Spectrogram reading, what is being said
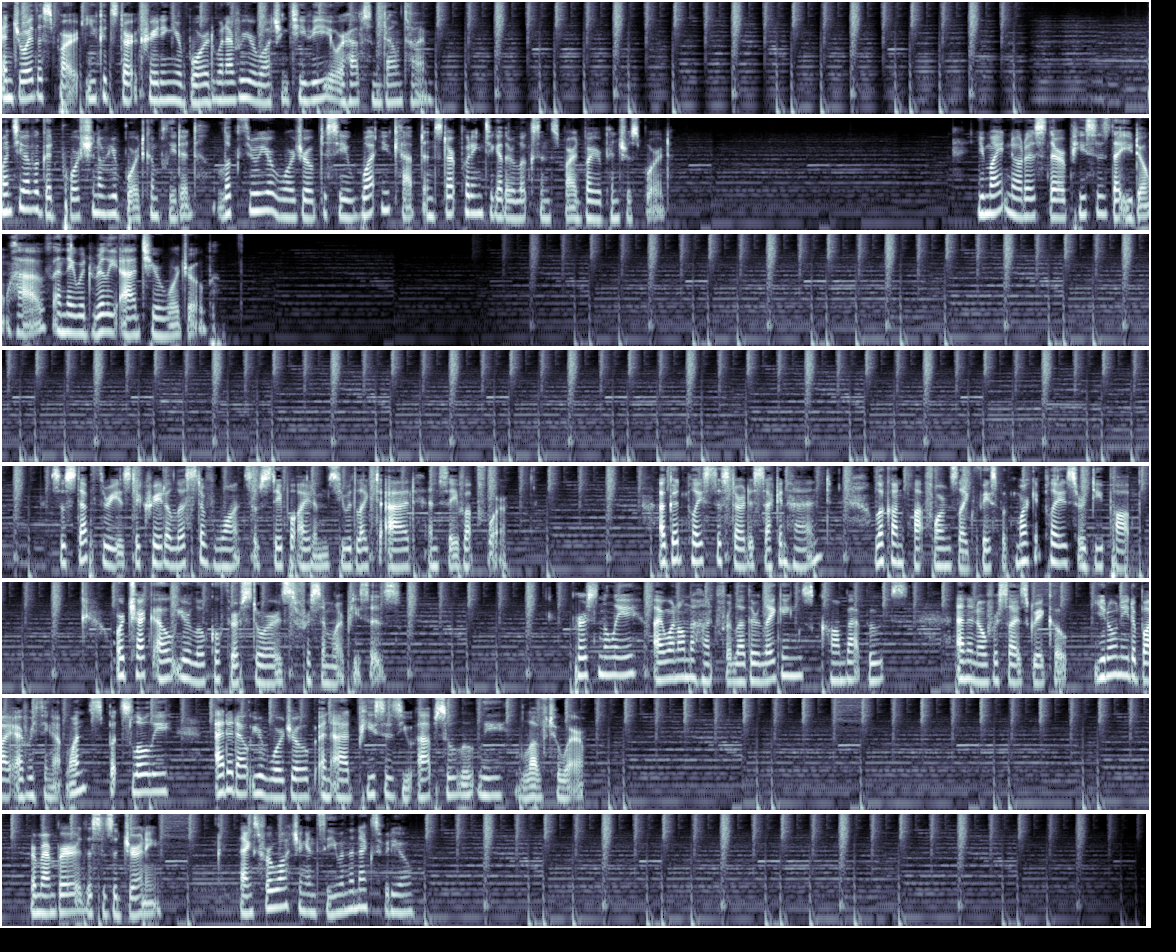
Enjoy this part. You could start creating your board whenever you're watching TV or have some downtime. Once you have a good portion of your board completed, look through your wardrobe to see what you kept and start putting together looks inspired by your Pinterest board. You might notice there are pieces that you don't have and they would really add to your wardrobe. So step 3 is to create a list of wants of staple items you would like to add and save up for. A good place to start is secondhand. Look on platforms like Facebook Marketplace or Depop. Or check out your local thrift stores for similar pieces. Personally, I went on the hunt for leather leggings, combat boots, and an oversized gray coat. You don't need to buy everything at once, but slowly edit out your wardrobe and add pieces you absolutely love to wear. Remember, this is a journey. Thanks for watching and see you in the next video.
